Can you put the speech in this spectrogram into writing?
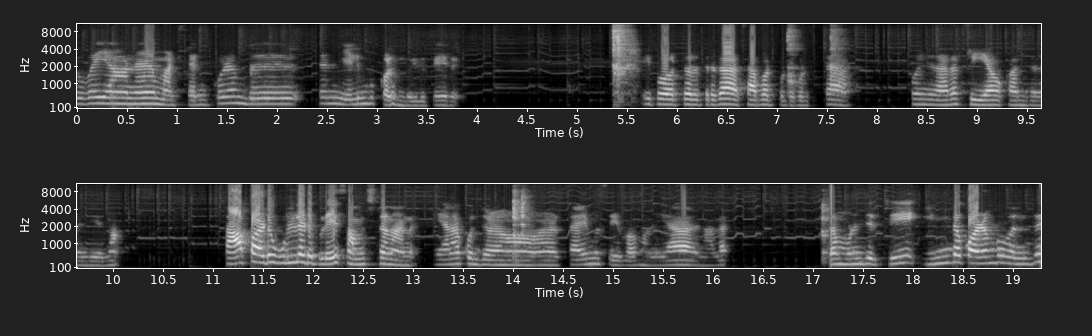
சுவையான மட்டன் குழம்பு. மட்டன் எலும்பு குழம்பு இது பேர். இப்போ ஒருத்தர் ஒருத்தருக்கா சாப்பாடு போட்டு கொடுத்துட்டா கொஞ்ச நேரம் ஃப்ரீயாக உட்காந்துட வேண்டியதுதான். சாப்பாடு உள்ளடுப்புலயே சமைச்சிட்டேன் நான். ஏன்னா கொஞ்சம் டைம் சேவ் ஆகும் இல்லையா? அதனால. அதான் முடிஞ்சிருச்சு. இந்த குழம்பு வந்து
